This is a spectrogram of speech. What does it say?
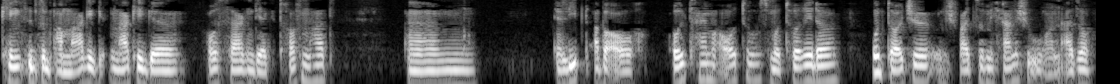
klingt, sind so ein paar markige, Aussagen, die er getroffen hat. Ähm, er liebt aber auch Oldtimer-Autos, Motorräder und deutsche und Schweizer mechanische Uhren. Also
